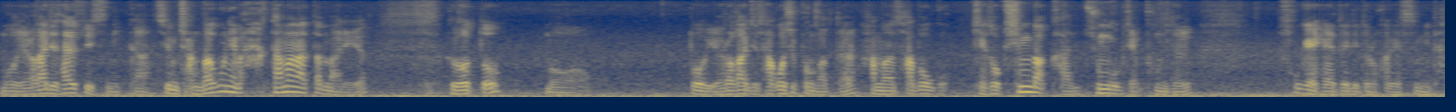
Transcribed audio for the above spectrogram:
뭐 여러 가지 살 수 있으니까 지금 장바구니에 막 담아놨단 말이에요. 그것도 뭐 또 여러 가지 사고 싶은 것들 한번 사보고 계속 신박한 중국 제품들 소개해 드리도록 하겠습니다.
